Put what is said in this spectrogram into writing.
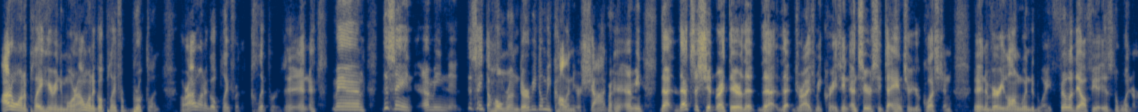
I don't want to play here anymore. I want to go play for Brooklyn, or I want to go play for the Clippers. And, and, man, this ain't. I mean, this ain't the home run derby. Don't be calling your shot. Right. I mean, that that's the shit right there that that that drives me crazy. And, and seriously, to answer your question in a very long winded way, Philadelphia is the winner.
